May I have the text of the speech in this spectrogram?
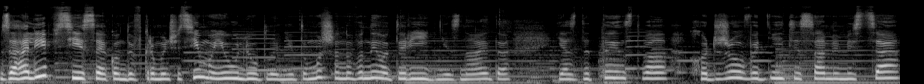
Взагалі, всі секунди в Кременчуці мої улюблені, тому що ну вони от рідні, знаєте. Я з дитинства ходжу в одні ті самі місця.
